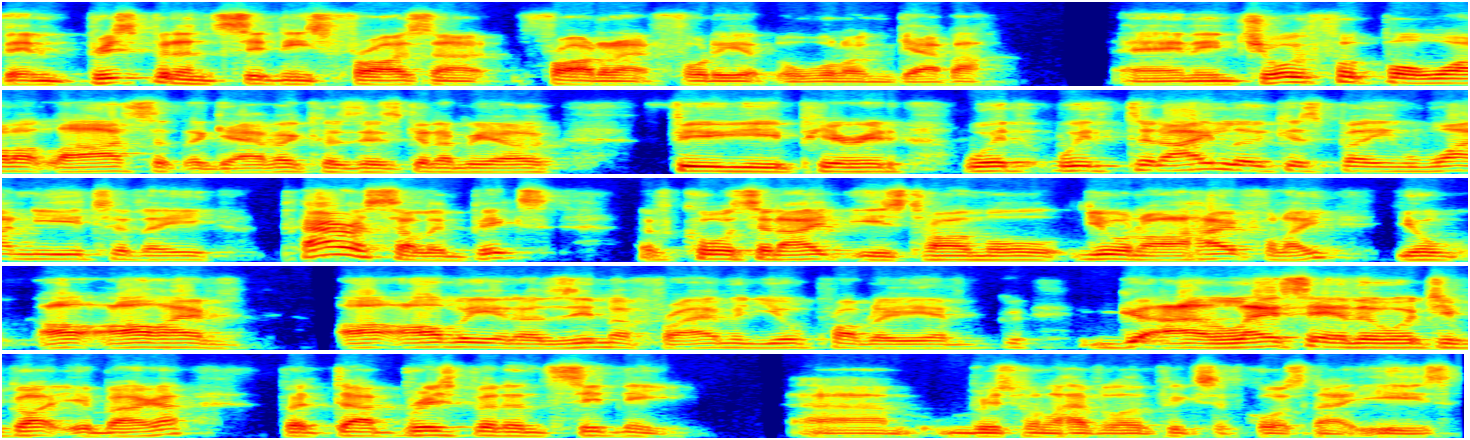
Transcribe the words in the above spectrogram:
Then Brisbane and Sydney's Friday night, Friday night footy at the Woolloongabba. And enjoy football while it lasts at the Gabba because there's going to be a few year period with with today Lucas being one year to the Paris Olympics. Of course, in eight years' time, we'll you and I hopefully you'll I'll, I'll have I'll, be in a Zimmer frame, and you'll probably have uh, less hair than what you've got, you bugger. But uh, Brisbane and Sydney, um, Brisbane will have Olympics, of course, in eight years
